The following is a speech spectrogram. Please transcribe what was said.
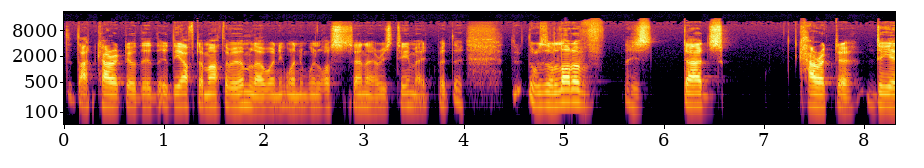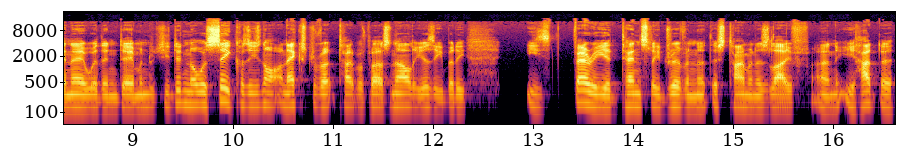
that character, the, the, the aftermath of Imola when he, when we lost Senna, his teammate. But the, there was a lot of his dad's character DNA within Damon, which you didn't always see because he's not an extrovert type of personality, is he? But he he's very intensely driven at this time in his life, and he had to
